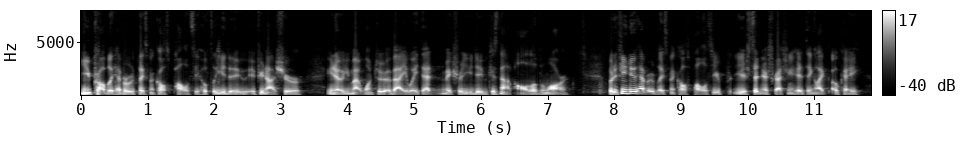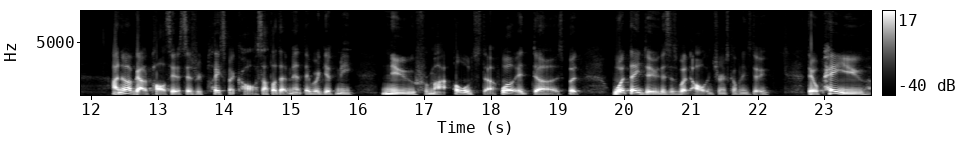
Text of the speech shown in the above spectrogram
you probably have a replacement cost policy. Hopefully, you do. If you're not sure, you know you might want to evaluate that and make sure you do because not all of them are. But if you do have a replacement cost policy, you're, you're sitting there scratching your head thinking like, okay, I know I've got a policy that says replacement cost. I thought that meant they would give me new for my old stuff. Well, it does, but what they do, this is what all insurance companies do. They'll pay you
